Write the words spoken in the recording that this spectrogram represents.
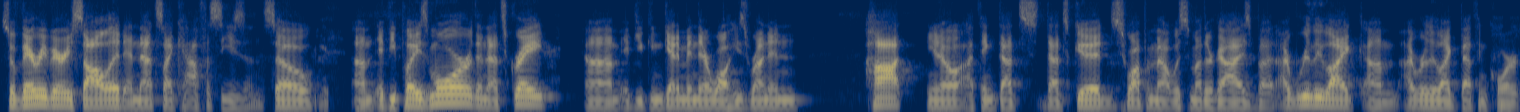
So very, very solid. And that's like half a season. So um, if he plays more, then that's great. Um, if you can get him in there while he's running hot, you know, I think that's that's good. Swap him out with some other guys, but I really like um, I really like Bethancourt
